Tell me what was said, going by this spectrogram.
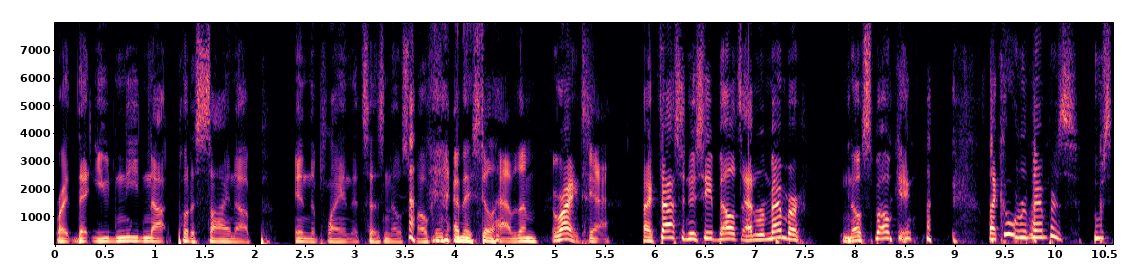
right? That you need not put a sign up in the plane that says no smoking. and they still have them. right. Yeah. Like fasten your seatbelts and remember, no smoking. like who remembers? Who's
